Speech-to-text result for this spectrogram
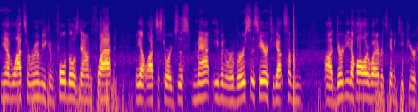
you have lots of room. You can fold those down flat. You got lots of storage. This mat even reverses here. If you got something uh, dirty to haul or whatever, it's going to keep your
